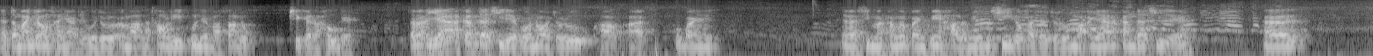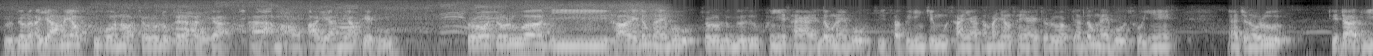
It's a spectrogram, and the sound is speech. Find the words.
အဲတမိုင်းကြောင်းဆိုင်ရာတွေကိုကျွန်တော်တို့အမှ2004ခုနှစ်မှာစလုပ်ဖြစ်ခဲ့တာဟုတ်တယ်။ဒါပေမဲ့အရန်အကန့်အသတ်ရှိတယ်ပေါ့နော်ကျွန်တော်တို့ဟာအာကိုယ်ပိုင် အဲစီမံခန့်ခွဲပိုင်ခွင့်ဟာလိုမျိုးမရှိတော့ခါကျတော့ကျွန်တော်တို့မှာအရန်အကန့်အသတ်ရှိတယ်အဲဘယ်လိုပြောမလဲအရာမရောက်ဘူးပေါ့နော်ကျွန်တော်တို့လုပ်ခဲ့တဲ့ဟာတွေကအာအမအောင်အာရာမရောက်ခဲ့ဘူးဆိုတော့ကျွန်တော်တို့ကဒီဟာတွေလုပ်နိုင်ဖို့ကျွန်တော်တို့လူမျိုးစုခွင့်ရေးဆိုင်ရာတွေလုပ်နိုင်ဖို့ဒီစာပေရင်ကျင်းမှုဆိုင်ရာတမန်ကြောင်းဆိုင်ရာတွေကျွန်တော်တို့ကပြန်လုပ်နိုင်ဖို့ဆိုရင်အဲကျွန်တော်တို့ data ဒီ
